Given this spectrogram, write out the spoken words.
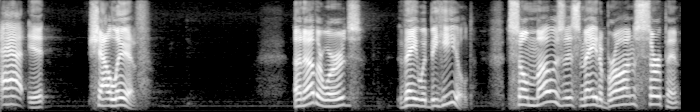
at it, shall live. In other words, they would be healed. So Moses made a bronze serpent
